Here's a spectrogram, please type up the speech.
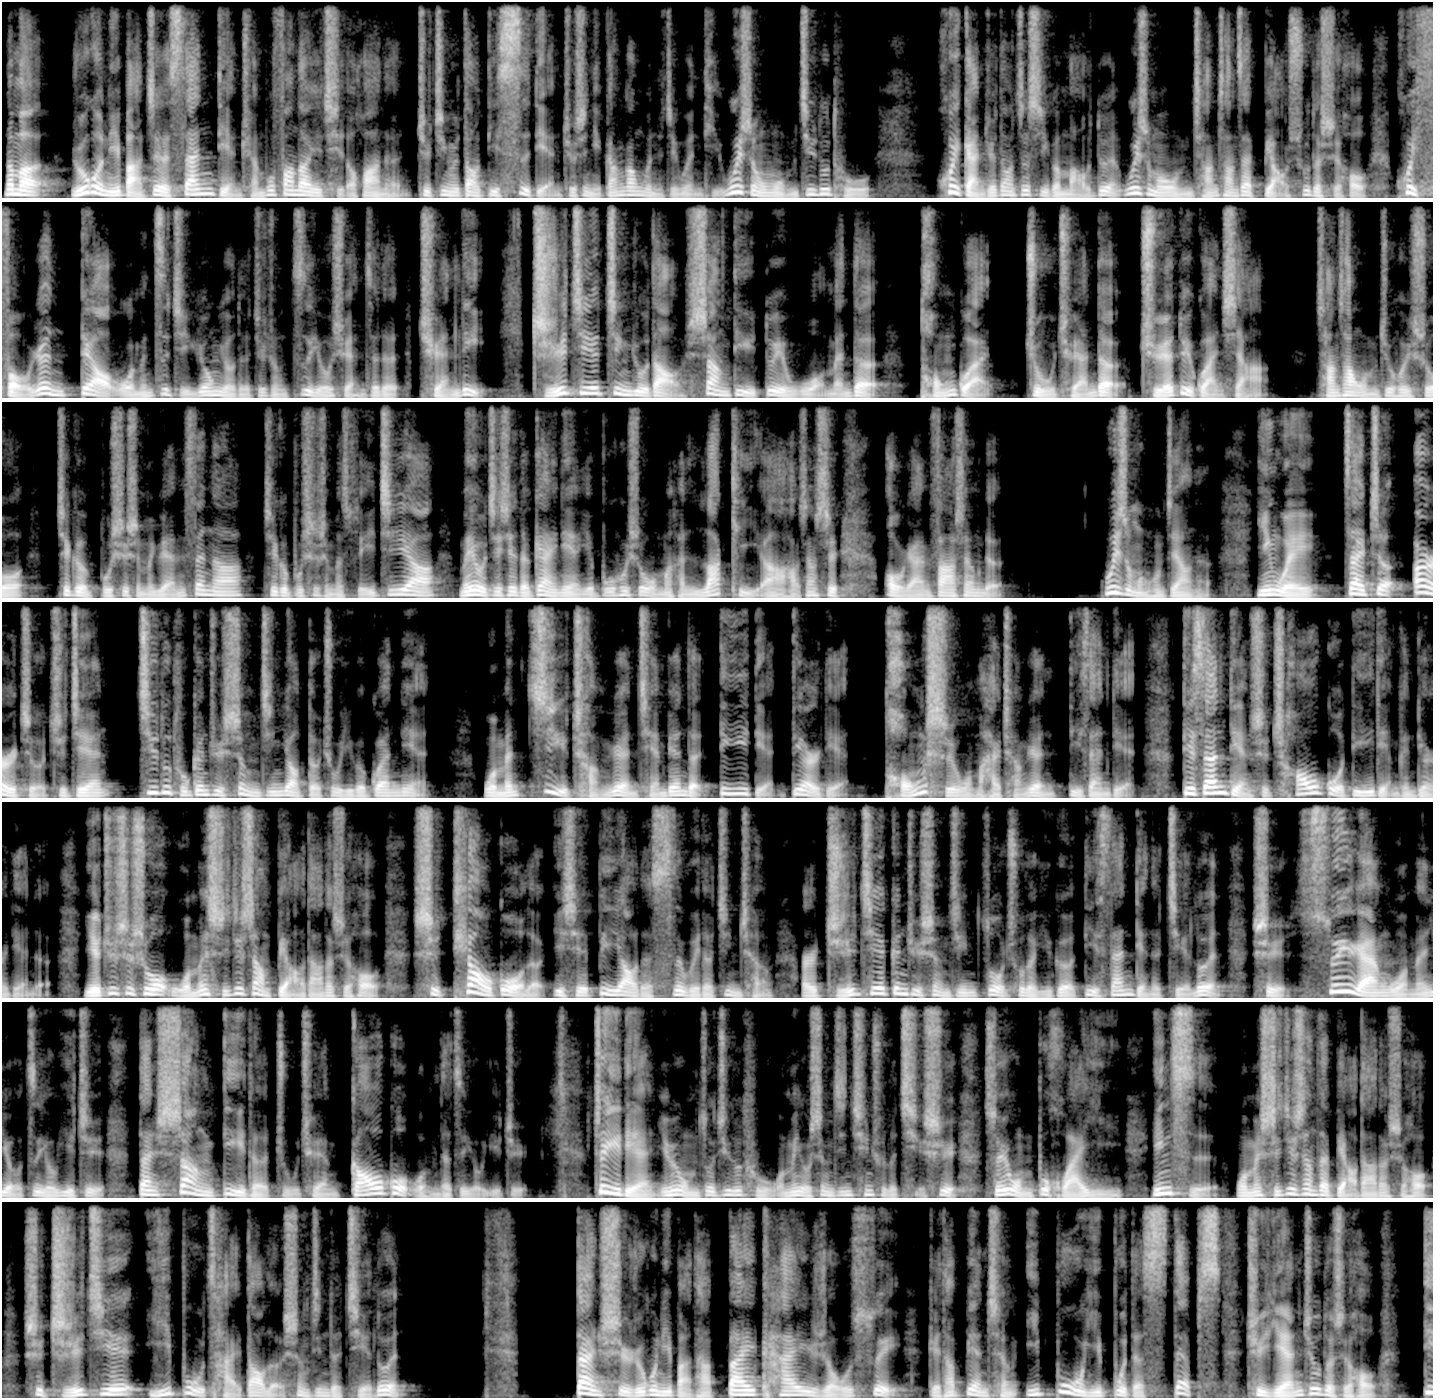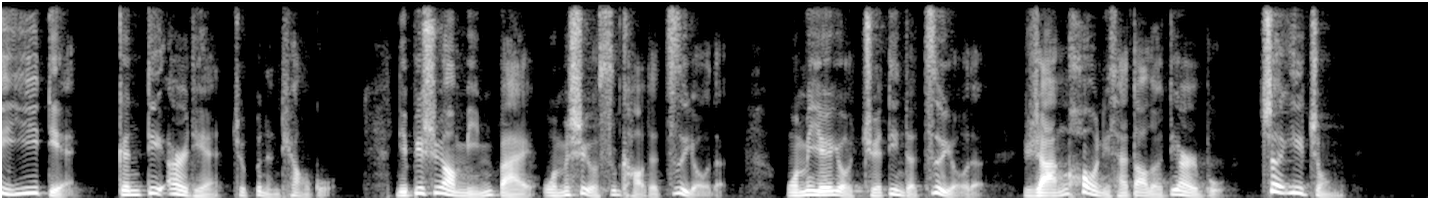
那么，如果你把这三点全部放到一起的话呢，就进入到第四点，就是你刚刚问的这个问题：为什么我们基督徒会感觉到这是一个矛盾？为什么我们常常在表述的时候会否认掉我们自己拥有的这种自由选择的权利，直接进入到上帝对我们的统管主权的绝对管辖？常常我们就会说，这个不是什么缘分啊，这个不是什么随机啊，没有这些的概念，也不会说我们很 lucky 啊，好像是偶然发生的。为什么会这样呢？因为在这二者之间，基督徒根据圣经要得出一个观念：我们既承认前边的第一点、第二点，同时我们还承认第三点。第三点是超过第一点跟第二点的，也就是说，我们实际上表达的时候是跳过了一些必要的思维的进程，而直接根据圣经做出了一个第三点的结论：是虽然我们有自由意志，但上帝的主权高过我们的自由意志。这一点，因为我们做基督徒，我们有圣经清楚的启示，所以我们不怀疑。因此，我们实际上在表达的时候，是直接一步踩到了圣经的结论。但是，如果你把它掰开揉碎，给它变成一步一步的 steps 去研究的时候，第一点跟第二点就不能跳过。你必须要明白，我们是有思考的自由的，我们也有决定的自由的，然后你才到了第二步。这一种。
